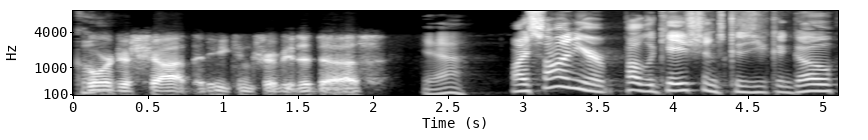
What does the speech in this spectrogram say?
cool. gorgeous shot that he contributed to us. Yeah. Well, I saw in your publications because you can go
